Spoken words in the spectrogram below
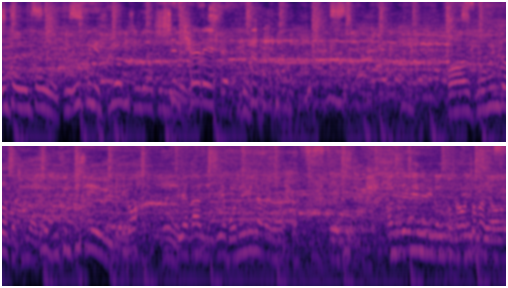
인터뷰, 인터뷰. 지금 1등에 주혁이신 것 같은데. 캐리. 와, 너무 힘들었다, 정말. 이거 무슨 뜻이에요, 이거? 이거? 약간 이게 뭔 의미냐면은 황재민을 이거 정해주세요.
